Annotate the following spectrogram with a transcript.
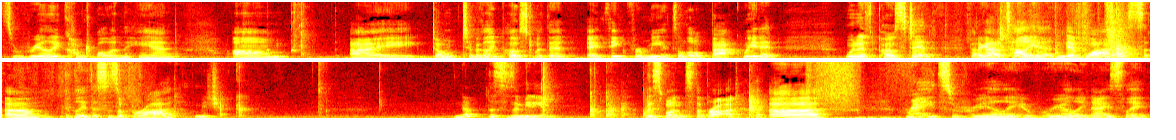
It's really comfortable in the hand. Um, I don't typically post with it. I think for me it's a little back weighted when it's posted. But I gotta tell you, nib wise, um, I believe this is a broad. Let me check. Nope, this is a medium. This one's the broad. Uh, writes really, really nicely.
